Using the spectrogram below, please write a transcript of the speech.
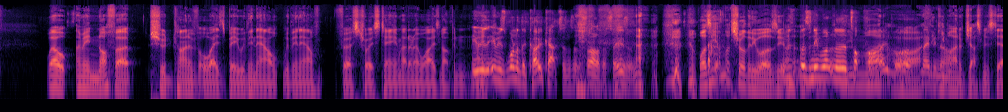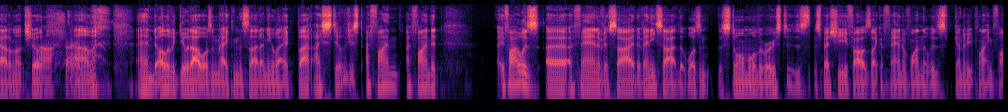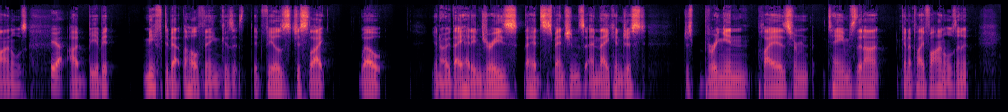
well, I mean, Noffa should kind of always be within our within our first choice team. I don't know why he's not been. He was he was one of the co-captains at the start of the season. was he? I'm not sure that he was. He was- wasn't he one of the top might- five, or oh, I maybe think not? he might have just missed out. I'm not sure. Shame. Um, and Oliver Gildart wasn't making the side anyway. But I still just I find I find it. If I was a, a fan of a side of any side that wasn't the Storm or the Roosters, especially if I was like a fan of one that was going to be playing finals, yeah, I'd be a bit miffed about the whole thing because it it feels just like well, you know, they had injuries, they had suspensions, and they can just just bring in players from teams that aren't going to play finals, and it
